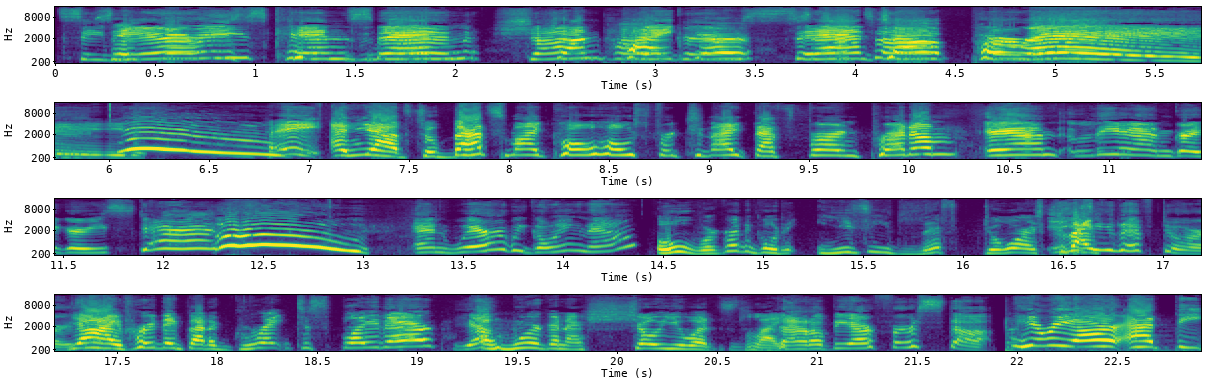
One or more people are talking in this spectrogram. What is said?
St. Marys Mary's Kinsmen Shunpiker Santa Parade. Woo! Hey, and yeah, so that's my co-host for tonight. That's Fern Pridham. And Liane Gregory Sterritt. Woo! And where are we going now? Oh, we're going to go to Easy Lift Doors. Easy I- Lift Doors. Yeah, I've heard they've got a great display there. Yeah. And we're going to show you what it's like. That'll be our first stop. Here we are at the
